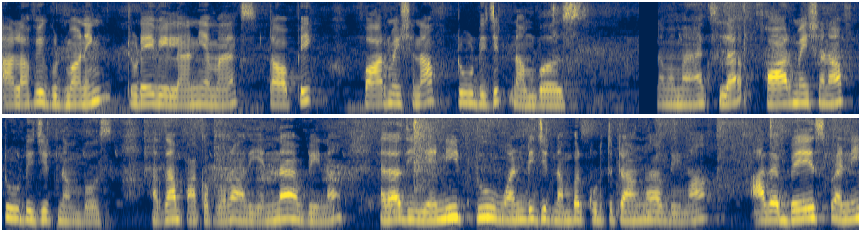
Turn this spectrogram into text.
All of you, good morning. Today we learn a max topic formation of two digit numbers. நம்ம மேக்ஸில் formation of two digit numbers அதான் பார்க்க போகிறோம் அது என்ன அப்படின்னா அதாவது any two one digit number கொடுத்துட்டாங்க அப்படின்னா அதை பேஸ் பண்ணி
